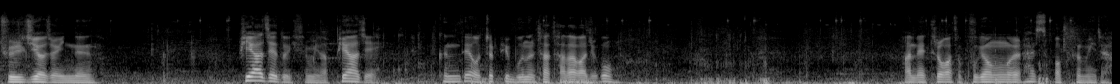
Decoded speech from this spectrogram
줄지어져 있는 피아제도 있습니다 피아제. 근데 어차피 문을 다 닫아가지고 안에 들어가서 구경을 할 수가 없습니다.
